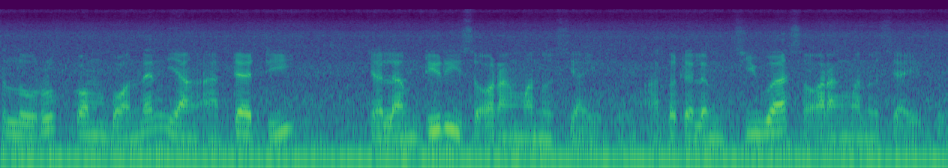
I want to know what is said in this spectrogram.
seluruh komponen yang ada di dalam diri seorang manusia itu atau dalam jiwa seorang manusia itu.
